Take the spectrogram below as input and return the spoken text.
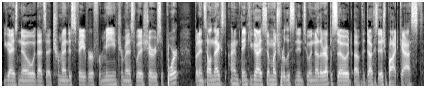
You guys know that's a tremendous favor for me, tremendous way to show your support. But until next time, thank you guys so much for listening to another episode of the Ducks Dish podcast.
